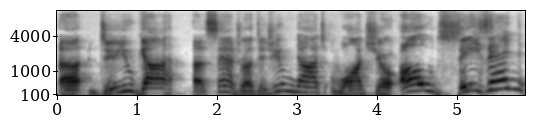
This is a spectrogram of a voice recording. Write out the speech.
Uh, do you got, uh, Sandra, did you not watch your own season?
